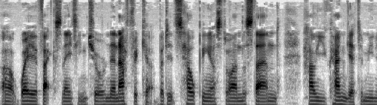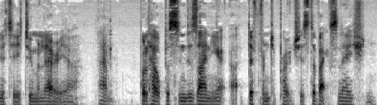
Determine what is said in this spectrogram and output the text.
uh, way of vaccinating children in Africa, but it's helping us to understand how you can get immunity to malaria and will help us in designing uh, different approaches to vaccination.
